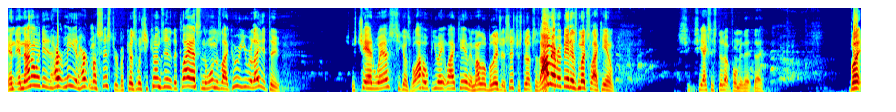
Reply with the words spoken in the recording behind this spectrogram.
and, and not only did it hurt me, it hurt my sister because when she comes into the class and the woman's like, Who are you related to? She goes, Chad West. She goes, Well, I hope you ain't like him. And my little belligerent sister stood up and says, I'm every bit as much like him. She, she actually stood up for me that day. But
